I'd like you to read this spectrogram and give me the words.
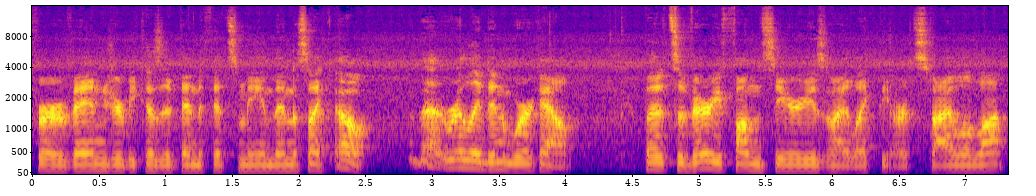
for revenge or because it benefits me, and then it's like, oh, that really didn't work out. But it's a very fun series, and I like the art style a lot.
